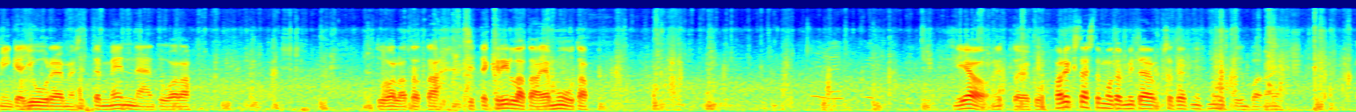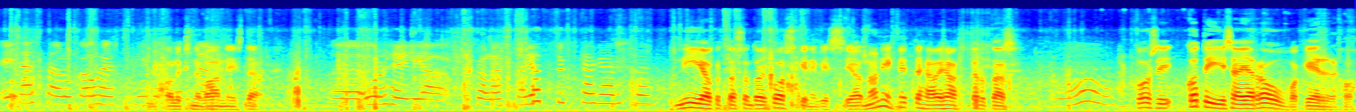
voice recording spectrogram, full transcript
minkä juureen me sitten mennään tuolla, tuolla tota, sitten grillataan ja muuta. Joo, nyt on joku. Oliko tästä muuten mitään, kun sä teet nyt muistiinpanoja? Ei tästä ollut kauheasti niitä. Oliko ne vaan niistä... Ö, urheilijakalastajat tykkää käydä täällä. Niin joo, kun tuossa on toi koski, niin vissi joo. No niin, nyt tehdään on ihan, katsotaan, Oo. kosi, koti-isä ja rouva kerho.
